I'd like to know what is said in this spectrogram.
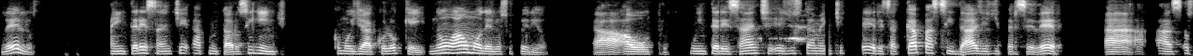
modelos, é interessante apontar o seguinte, como já coloquei, não há um modelo superior a, a outros. O interessante é justamente ter essa capacidade de perceber a, as, os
